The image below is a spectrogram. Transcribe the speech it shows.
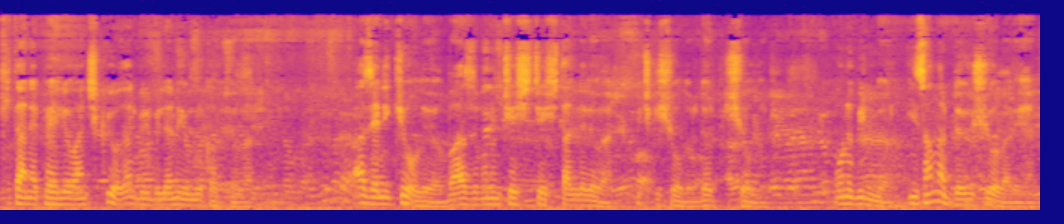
İki tane pehlivan çıkıyorlar. Birbirlerine yumruk atıyorlar. Bazen iki oluyor. Bazı bunun çeşit çeşit halleri var. Üç kişi olur, dört kişi olur. Onu bilmiyorum. İnsanlar dövüşüyorlar yani.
